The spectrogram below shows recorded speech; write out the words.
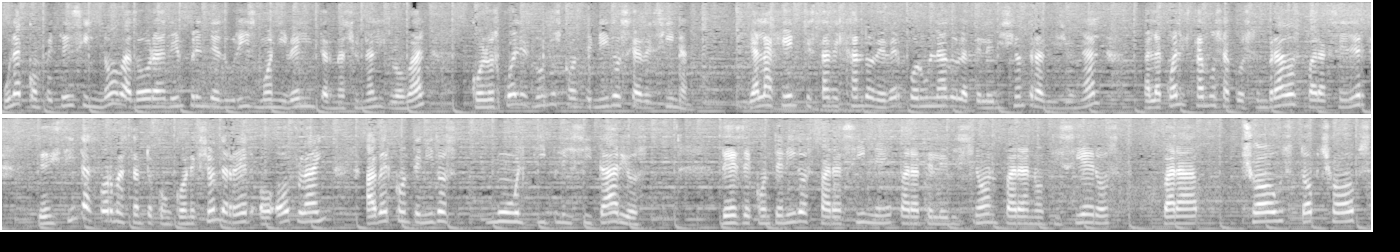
una competencia innovadora de emprendedurismo a nivel internacional y global con los cuales nuevos contenidos se avecinan. Ya la gente está dejando de ver por un lado la televisión tradicional a la cual estamos acostumbrados para acceder de distintas formas tanto con conexión de red o offline a ver contenidos multiplicitarios desde contenidos para cine, para televisión, para noticieros, para shows, top shows,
